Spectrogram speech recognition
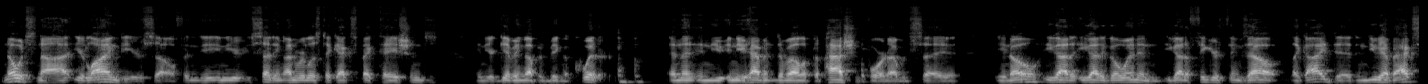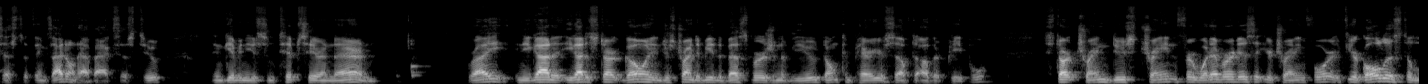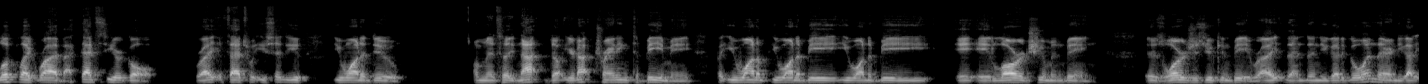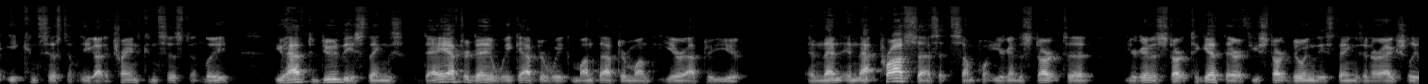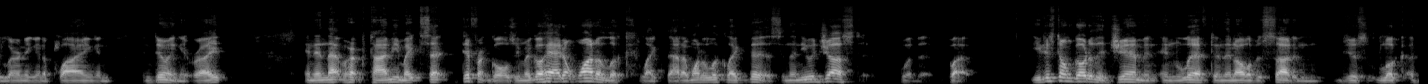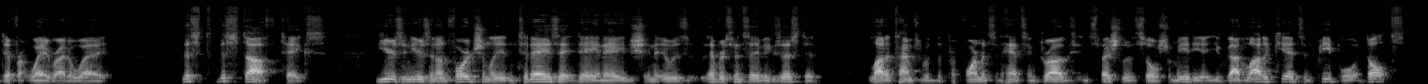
No, it's not. You're lying to yourself and, and you're setting unrealistic expectations and you're giving up and being a quitter. And then and you and you haven't developed a passion for it, I would say. You know, you got to you got to go in and you got to figure things out like I did, and you have access to things I don't have access to, and giving you some tips here and there, and right, and you got to you got to start going and just trying to be the best version of you. Don't compare yourself to other people. Start training, do train for whatever it is that you're training for. If your goal is to look like Ryback, that's your goal, right? If that's what you said you you want to do, I'm going to tell you not don't, you're not training to be me, but you want to you want to be you want to be a, a large human being as large as you can be, right? Then then you got to go in there and you got to eat consistently, you got to train consistently. You have to do these things day after day, week after week, month after month, year after year. And then in that process at some point you're going to start to you're going to start to get there if you start doing these things and are actually learning and applying and and doing it, right? And in that time, you might set different goals. You might go, Hey, I don't want to look like that. I want to look like this. And then you adjust it with it. But you just don't go to the gym and, and lift and then all of a sudden just look a different way right away. This this stuff takes years and years, and unfortunately, in today's day and age, and it was ever since they've existed, a lot of times with the performance enhancing drugs, especially with social media, you've got a lot of kids and people, adults,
